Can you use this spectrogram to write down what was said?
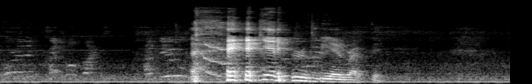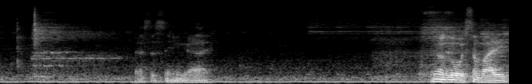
for an incredible fight. A new Get rudely interrupted. Same guy. I'm gonna go with somebody.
